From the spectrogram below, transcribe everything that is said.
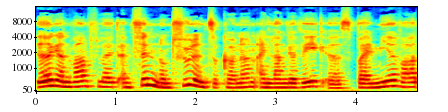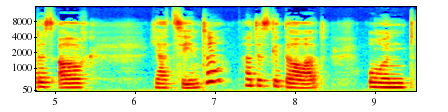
irgendwann vielleicht empfinden und fühlen zu können, ein langer Weg ist. Bei mir war das auch Jahrzehnte hat es gedauert. Und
